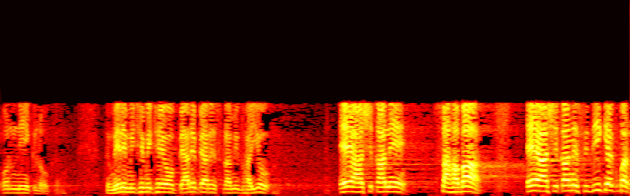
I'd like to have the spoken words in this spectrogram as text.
اور نیک لوگ تو میرے میٹھے میٹھے اور پیارے پیارے اسلامی بھائیوں، اے عاشقان صحابہ، اے عاشقان صدیق اکبر،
